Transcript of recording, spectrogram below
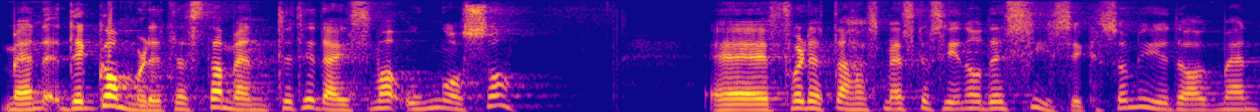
Men Det gamle testamentet til deg som er ung også. Eh, for dette her som jeg skal si nå, det sies ikke så mye i dag, men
